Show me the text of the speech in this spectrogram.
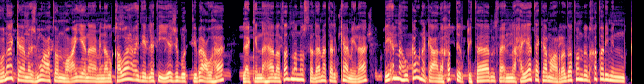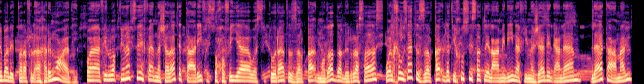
هناك مجموعة معينة من القواعد التي يجب اتباعها لكنها لا تضمن السلامة الكاملة لأنه كونك على خط القتال فإن حياتك معرضة للخطر من قبل الطرف الآخر المعادي. وفي الوقت نفسه فإن شارات التعريف الصحفية والستورات الزرقاء المضادة للرصاص والخوذات الزرقاء التي خصصت للعاملين في مجال الإعلام لا تعمل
